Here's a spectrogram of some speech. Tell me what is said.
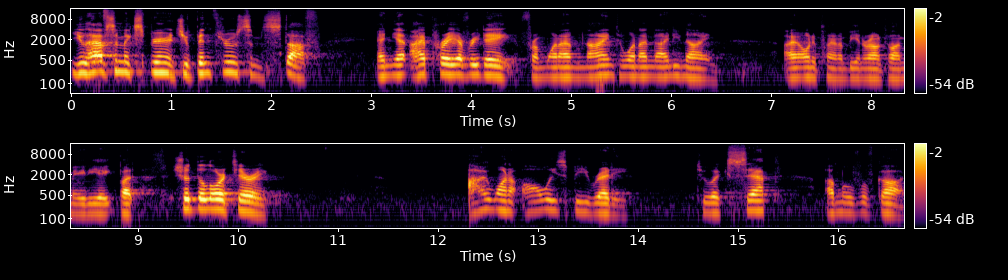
You have some experience. You've been through some stuff. And yet I pray every day from when I'm 9 to when I'm 99. I only plan on being around until I'm 88. But should the Lord tarry, I want to always be ready to accept a move of God.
